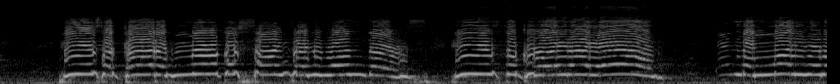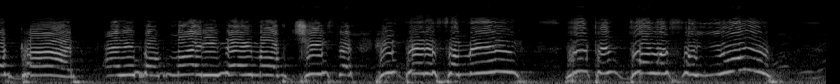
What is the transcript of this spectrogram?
He is a God of miracles, signs, and wonders. He is the great I am. In the mighty name of God and in the mighty name of Jesus, He did it for me. He can do it for you.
